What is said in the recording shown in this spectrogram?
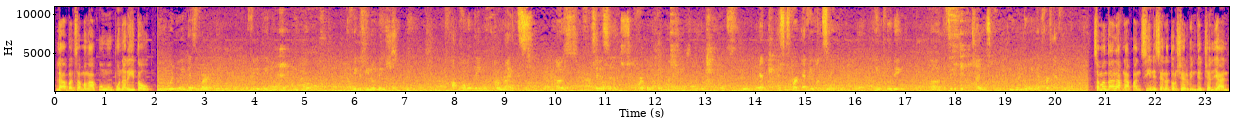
laban sa mga pumupuna rito. We're doing this for the Filipino people, the Filipino nation, upholding our rights as citizens of our beloved country. And this is for everyone's sake, including uh, the Filipino-Chinese community. We're doing it for everyone. Samantala, napansin ni Senator Sherwin Gatchalian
